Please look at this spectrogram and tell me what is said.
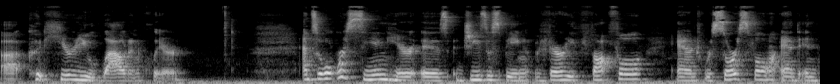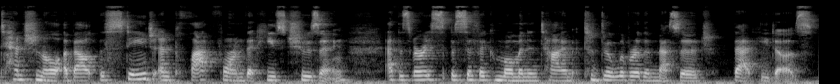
uh, could hear you loud and clear and so what we're seeing here is jesus being very thoughtful and resourceful and intentional about the stage and platform that he's choosing at this very specific moment in time to deliver the message that he does.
